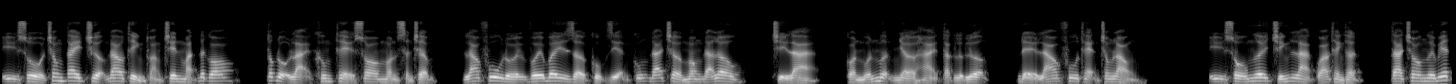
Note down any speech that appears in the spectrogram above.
Y sổ trong tay trượng đao thỉnh thoảng trên mặt đất gõ, tốc độ lại không thể so mòn sần chậm. Lao phu đối với bây giờ cục diện cũng đã chờ mong đã lâu, chỉ là, còn muốn mượn nhờ hải tặc lực lượng, để Lao phu thẹn trong lòng. Y sổ ngươi chính là quá thành thật, ta cho ngươi biết,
